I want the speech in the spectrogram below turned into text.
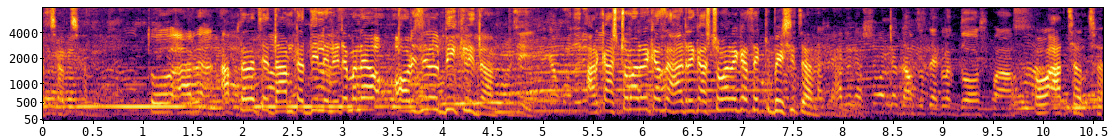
আচ্ছা আচ্ছা। তো আর আপনারা যে দামটা দিলেন, এটা মানে অরিজিনাল বিক্রি দাম? আর কাস্টমারের কাছে হাটের কাস্টমারের কাছে একটু বেশি চান? ও আচ্ছা আচ্ছা।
